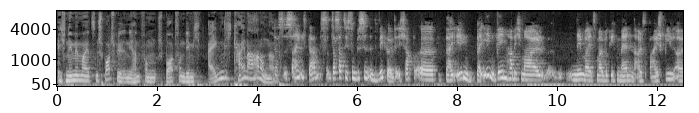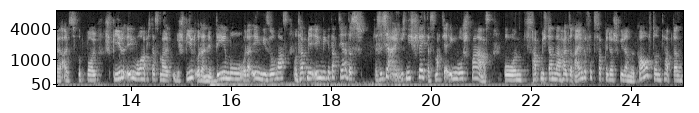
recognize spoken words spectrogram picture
ich nehme mir mal jetzt ein Sportspiel in die Hand vom Sport, von dem ich eigentlich keine Ahnung habe. Das ist eigentlich, das, das hat sich so ein bisschen entwickelt. Ich habe äh, bei, irgend, bei irgendwem habe ich mal, äh, nehmen wir jetzt mal wirklich Man als Beispiel, äh, als Footballspiel, irgendwo habe ich das mal gespielt oder eine Demo oder irgendwie sowas und habe mir irgendwie gedacht, ja, das das ist ja eigentlich nicht schlecht, das macht ja irgendwo Spaß. Und habe mich dann da halt reingefuchst, habe mir das Spiel dann gekauft und habe dann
